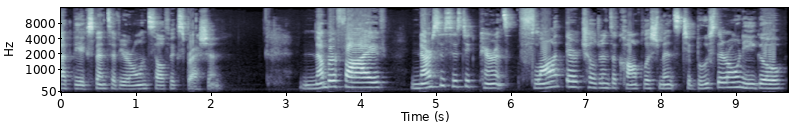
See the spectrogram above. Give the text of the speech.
at the expense of your own self expression. Number five, narcissistic parents flaunt their children's accomplishments to boost their own ego,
